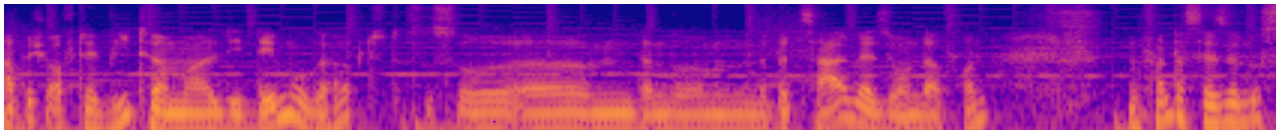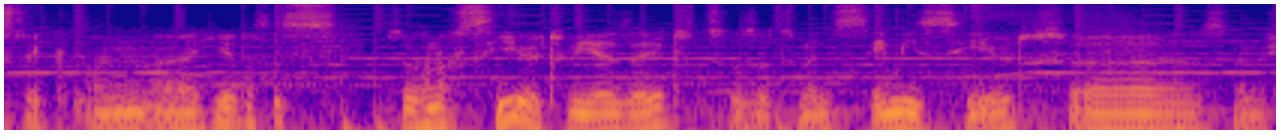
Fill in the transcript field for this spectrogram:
Habe ich auf der Vita mal die Demo gehabt. Das ist so ähm, dann so eine Bezahlversion davon. Und fand das sehr, sehr lustig. Und äh, hier, das ist sogar noch sealed, wie ihr seht. So, so zumindest semi-sealed. Äh, ist nämlich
